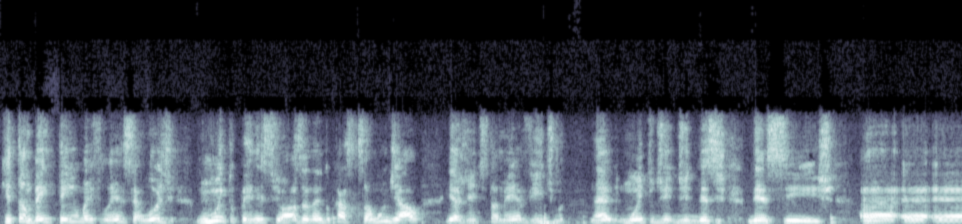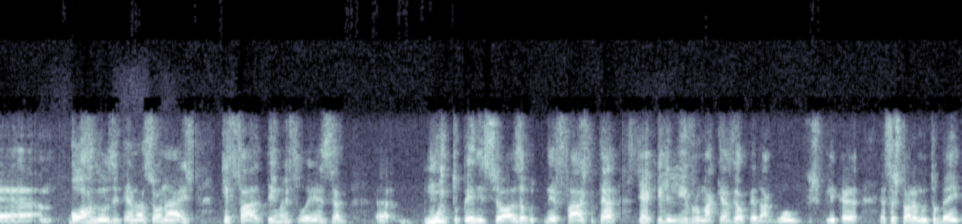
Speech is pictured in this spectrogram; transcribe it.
que também têm uma influência hoje muito perniciosa na educação mundial e a gente também é vítima né, muito de, de desses, desses é, é, é órgãos internacionais que têm uma influência muito perniciosa, muito nefasta. Até tem aquele livro Maquiavel Pedagogo que explica essa história muito bem.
